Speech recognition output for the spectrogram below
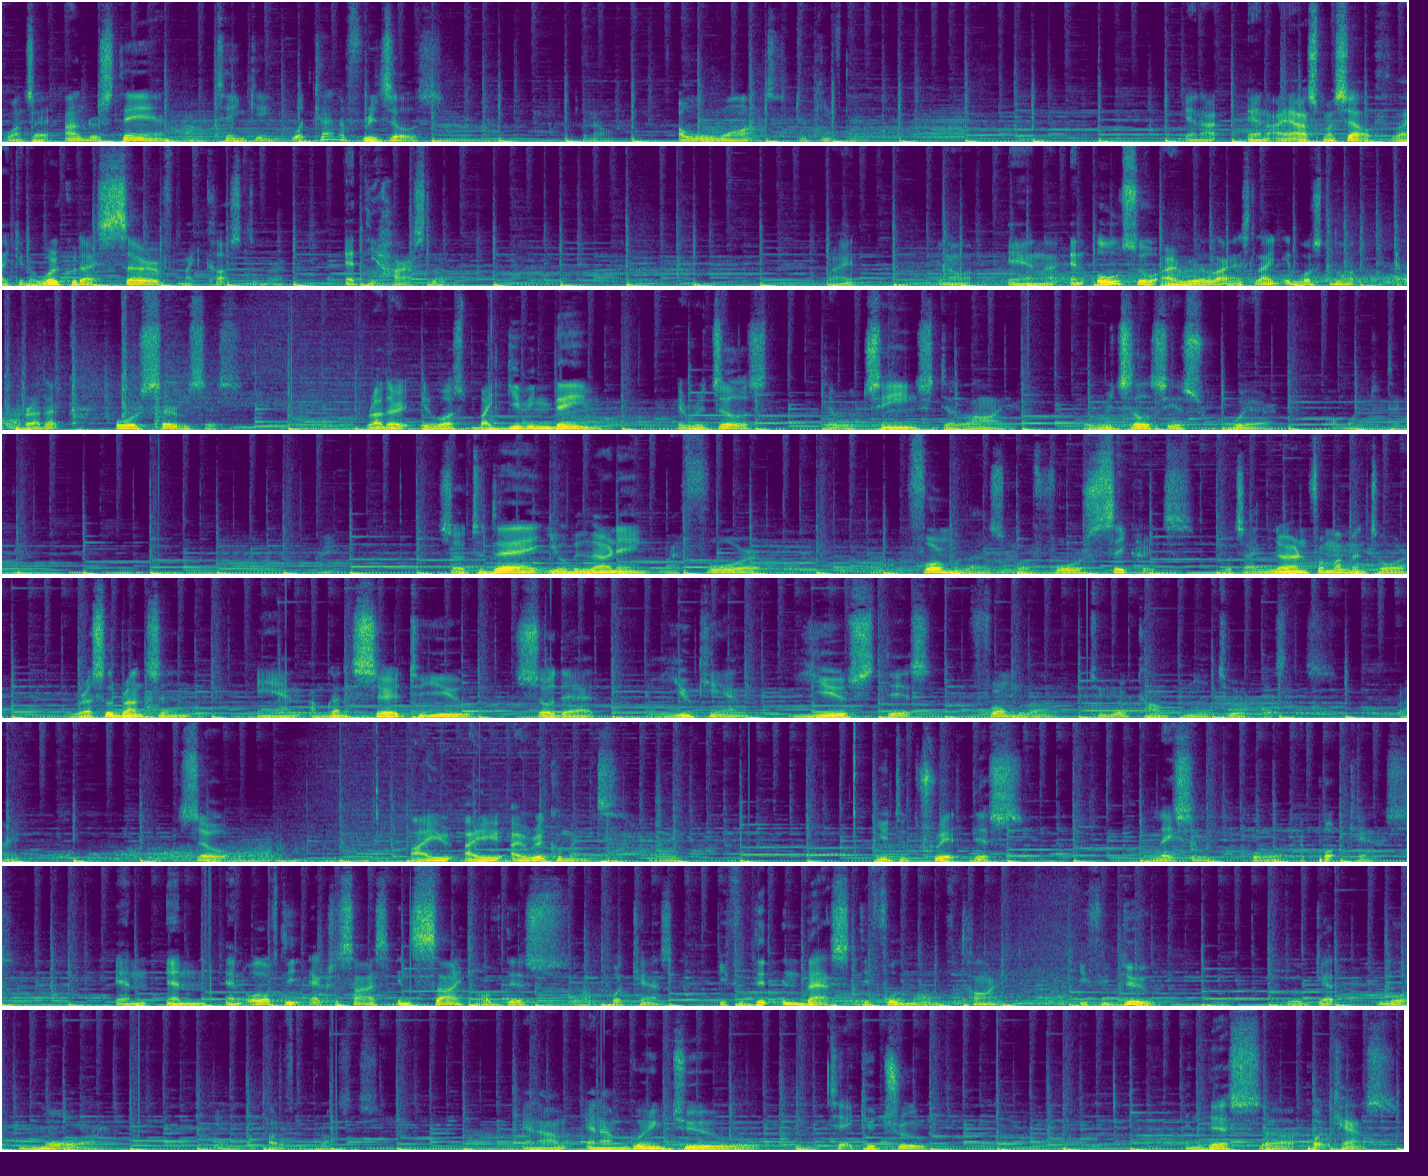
once I understand, I'm thinking what kind of results, you know, I will want to give them. And I and I ask myself, like, you know, where could I serve my customer at the highest level? Right? You know, and and also I realized like it was not product or services. Rather it was by giving them a results that will change their life. The results is where I want to take them. Right? So today you'll be learning my four uh, formulas or four secrets which I learned from my mentor Russell Brunson and I'm gonna share it to you so that you can use this formula to your company to your business right so I, I, I recommend you to treat this lesson or a podcast. And and and all of the exercise inside of this uh, podcast if you did invest the full amount of time if you do you'll get a lot more you know, out of the process. And i'm and i'm going to you know, take you through in this uh, podcast.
